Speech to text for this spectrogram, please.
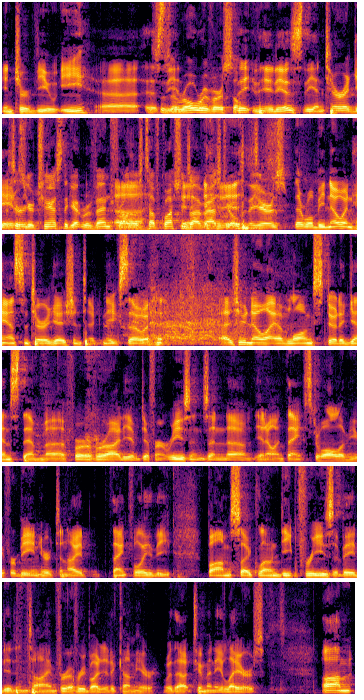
interviewee. Uh, this is the, a role reversal. The, it is the interrogator. This is your chance to get revenge for all those uh, tough questions uh, I've asked you over the years. There will be no enhanced interrogation techniques, so. as you know, I have long stood against them uh, for a variety of different reasons, and uh, you know, and thanks to all of you for being here tonight. Thankfully, the bomb, cyclone, deep freeze abated in time for everybody to come here without too many layers. Um,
